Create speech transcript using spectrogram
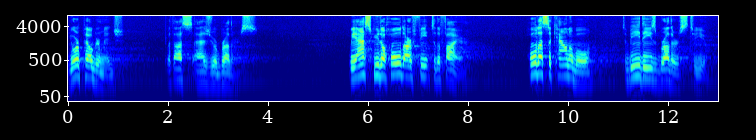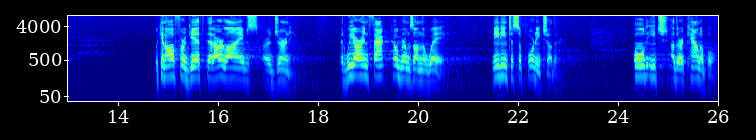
your pilgrimage with us as your brothers. We ask you to hold our feet to the fire. Hold us accountable to be these brothers to you. We can all forget that our lives are a journey, that we are in fact pilgrims on the way, needing to support each other hold each other accountable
